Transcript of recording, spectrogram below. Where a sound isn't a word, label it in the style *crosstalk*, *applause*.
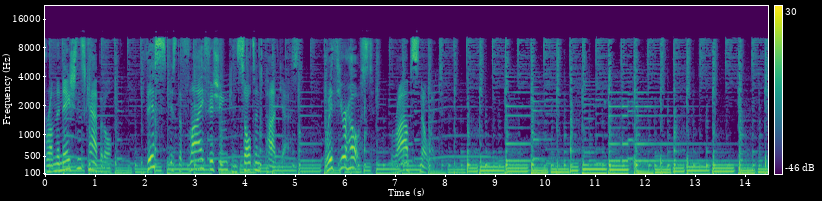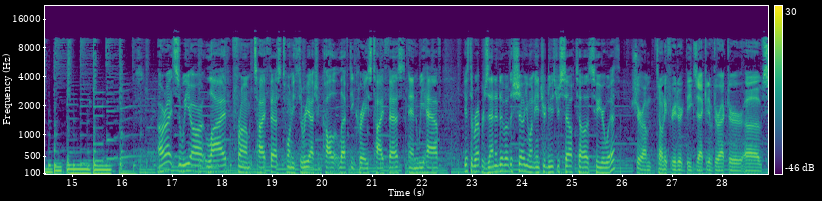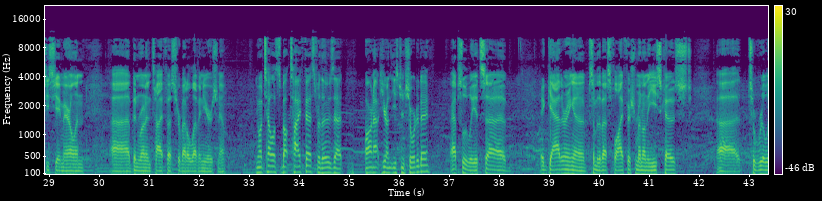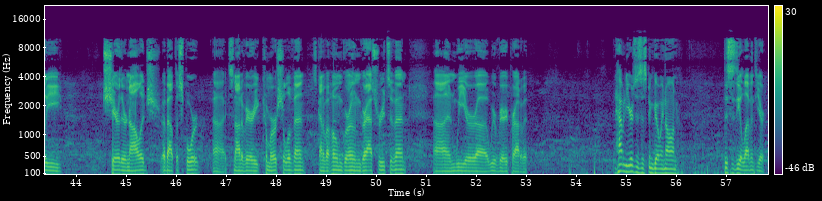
From the nation's capital, this is the Fly Fishing Consultant Podcast with your host, Rob Snowhite. All right, so we are live from Tie Fest 23. I should call it Lefty Kreh's Tie Fest, and we have Guess the representative of the show. You want to introduce yourself? Tell us who you're with. Sure, I'm Tony Friedrich, the executive director of CCA Maryland. Uh, I've been running Tie Fest for about 11 years now. You want to tell us about Tie Fest for those that aren't out here on the Eastern Shore today? Absolutely. It's uh, a gathering of some of the best fly fishermen on the East Coast uh, to really share their knowledge about the sport. Uh, it's not a very commercial event. It's kind of a homegrown grassroots event, uh, and we are uh, we're very proud of it. How many years has this been going on? This is the 11th year.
